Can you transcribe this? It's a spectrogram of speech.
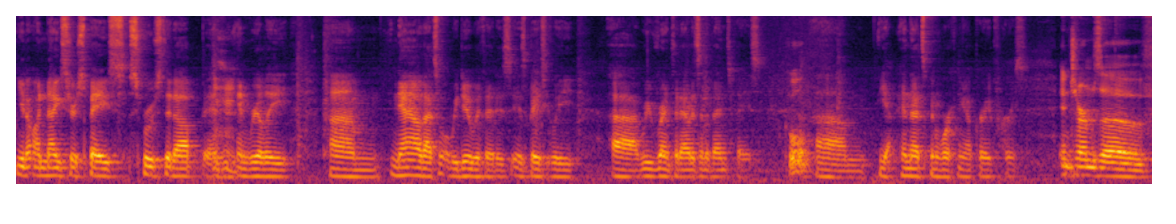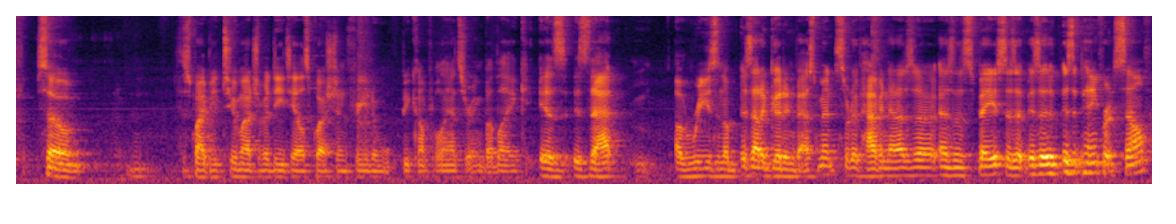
you know a nicer space, spruced it up, and, and really um, now that's what we do with it. Is, is basically uh, we rent it out as an event space. cool. Um, yeah, and that's been working out great for us. In terms of so, this might be too much of a details question for you to be comfortable answering, but like, is is that a reasonable? Is that a good investment? Sort of having that as a as a space. Is it is it is it paying for itself?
